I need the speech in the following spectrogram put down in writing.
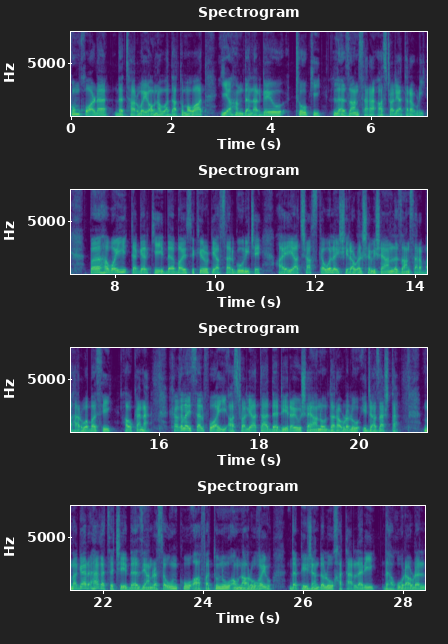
کوم خواړه، د څارویو او نواداتو مواد یا هم د لرګیو ټوکي له ځان سره استرالیا ته راوړي په هوایی ټګر کې د بایو سکیورټي افسر ګوري چې آیا یاد شخص کولای شي راوړل شوی شیان له ځان سره بهر وباسي او کنه خغلی سلف وایي استرالیا ته د ډیریو شیانو د راوړلو اجازه شته مګر هغه څه چې د زیان رسونکو آفتونو او ناروغیو د پیژندلو خطر لري د غو راوړل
